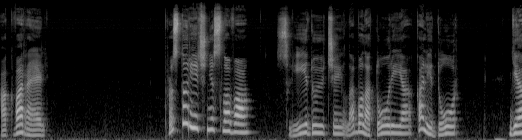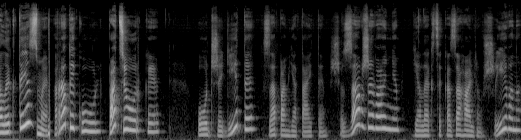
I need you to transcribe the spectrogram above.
акварель. Просторічні слова слідуючий, лабораторія, калідор. Діалектизми радикуль, пацьорки. Отже, діти, запам'ятайте, що за вживанням є лексика загально вживана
